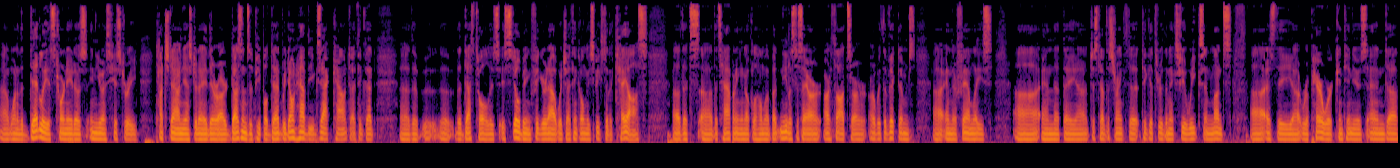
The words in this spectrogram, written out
uh, one of the deadliest tornadoes in U.S. history touched down yesterday. There are dozens of people dead. We don't have the exact count. I think that uh, the, the the death toll is, is still being figured out, which I think only speaks to the chaos uh, that's uh, that's happening in Oklahoma. But needless to say, our, our thoughts are, are with the victims uh, and their families, uh, and that they uh, just have the strength to, to get through the next few weeks and months uh, as the uh, repair work continues. And uh,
